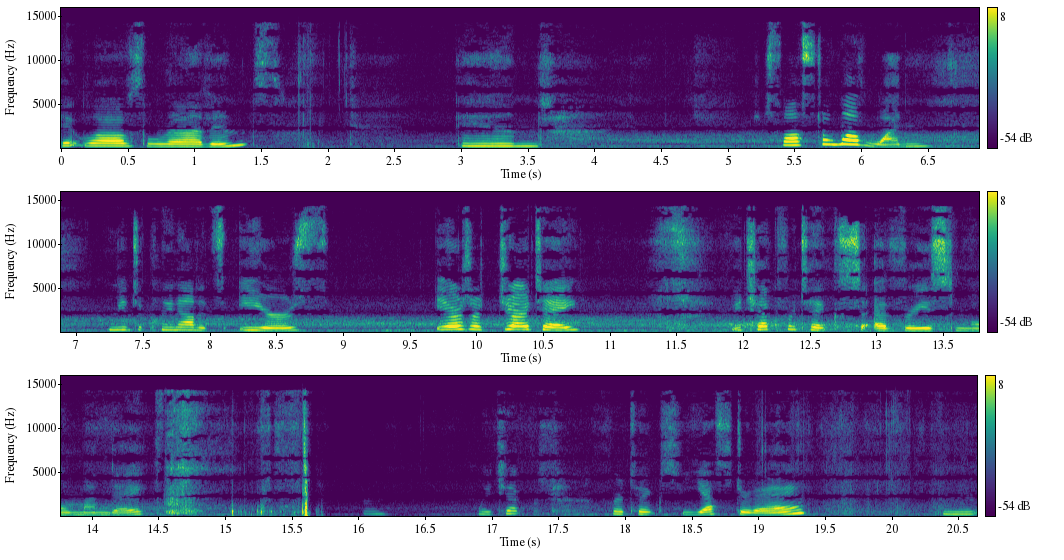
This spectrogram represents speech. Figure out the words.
it loves lovins. And just lost a loved one. Need to clean out its ears. Ears are dirty. We check for ticks every single Monday. We checked for ticks yesterday. Mm,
